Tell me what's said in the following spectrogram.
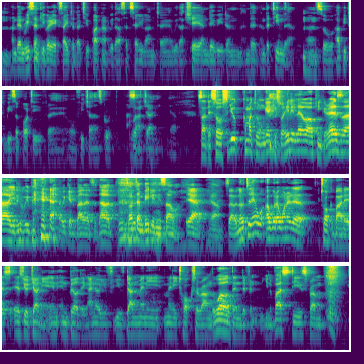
Mm. And then recently, very excited that you partnered with us at Cellulant uh, with Akshay and David and, and, the, and the team there. Uh, so happy to be supportive uh, of each other's growth, growth Asante. journey. Yeah. Asante. So sijui kama tuongee Kiswahili leo au Kiingereza, we, can balance it out. Zote mbili ni sawa. Yeah. Yeah. So no, today what I wanted to talk about is is your journey in, in building. I know you've you've done many many talks around the world in different universities from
